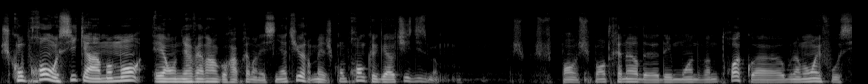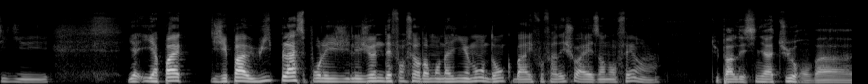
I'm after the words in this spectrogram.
Je comprends aussi qu'à un moment, et on y reviendra encore après dans les signatures, mais je comprends que Gauchi se dise bah, je ne suis, pas- entraîneur de- des moins de 23. Quoi. Au bout d'un moment, il faut aussi il y a, pas j'ai pas 8 places pour les, jeunes défenseurs dans mon alignement, donc bah, il faut faire des choix. Ils en ont fait un là. Tu parles des signatures, on va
